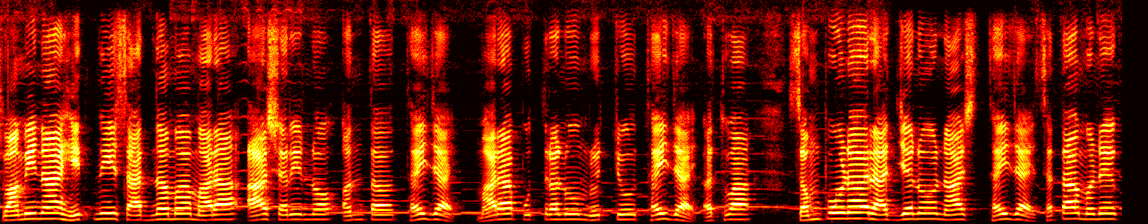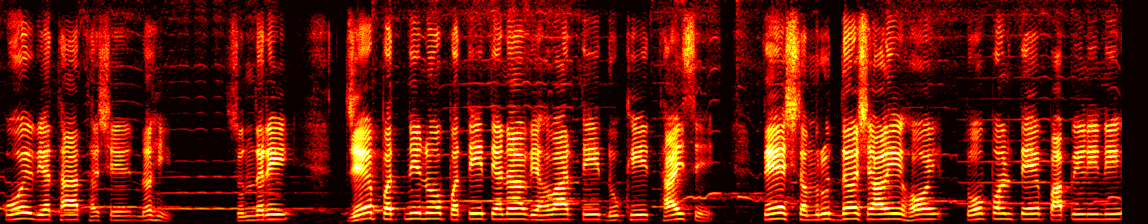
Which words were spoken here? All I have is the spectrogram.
સ્વામીના હિતની સાધનામાં મારા આ શરીરનો અંત થઈ જાય, મારા પુત્રનું મૃત્યુ થઈ જાય અથવા સંપૂર્ણ રાજ્યનો નાશ થઈ જાય, છતાં મને કોઈ વ્યથા થશે નહીં. સુંદરી, જે પત્નીનો પતિ તેના વ્યવહારથી દુઃખી થાય છે, તે સમૃદ્ધશાળી હોય તો પણ તે પાપીણીની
